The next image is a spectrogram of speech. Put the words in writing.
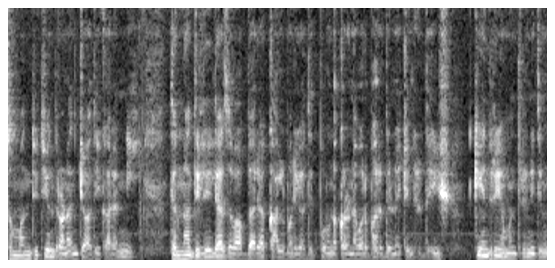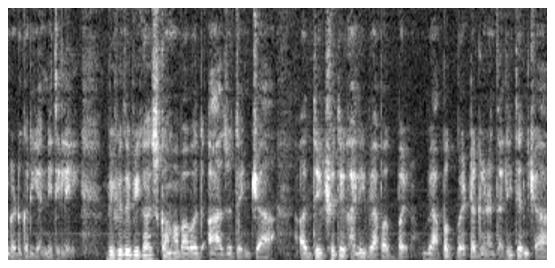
संबंधित यंत्रणांच्या अधिकाऱ्यांनी त्यांना दिलेल्या जबाबदाऱ्या कालमर्यादित पूर्ण करण्यावर भर देण्याचे निर्देश केंद्रीय मंत्री नितीन गडकरी यांनी दिले. विविध विकास कामाबाबत आज त्यांच्या अध्यक्षतेखाली व्यापक बै व्यापक बैठक घेण्यात आली. त्यांच्या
